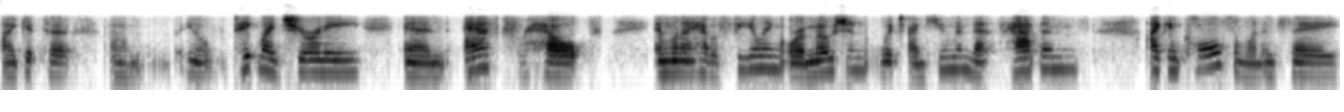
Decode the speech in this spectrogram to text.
I get to, um, you know, take my journey and ask for help. And when I have a feeling or emotion, which I'm human, that happens, I can call someone and say,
